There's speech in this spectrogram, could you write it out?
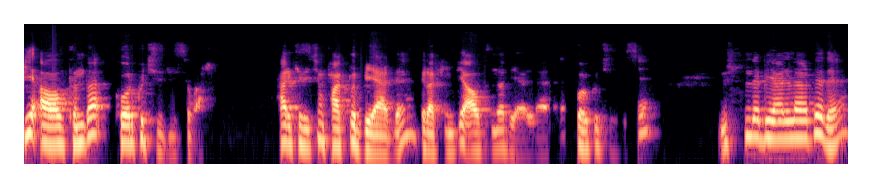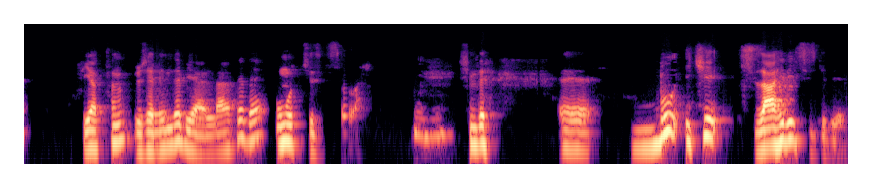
bir altında korku çizgisi var. Herkes için farklı bir yerde. Grafiğin bir altında bir yerlerde korku çizgisi. Üstünde bir yerlerde de fiyatın üzerinde bir yerlerde de umut çizgisi var. Hı hı. Şimdi e, bu iki zahiri çizgi diyelim.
